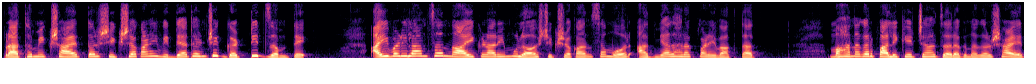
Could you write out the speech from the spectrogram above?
प्राथमिक शाळेत तर शिक्षक आणि विद्यार्थ्यांची गट्टीच जमते. आई वडिलांचं न ऐकणारी मुलं शिक्षकांसमोर आज्ञाधारकपणे वागतात. महानगरपालिकेच्या जरगनगर शाळेत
